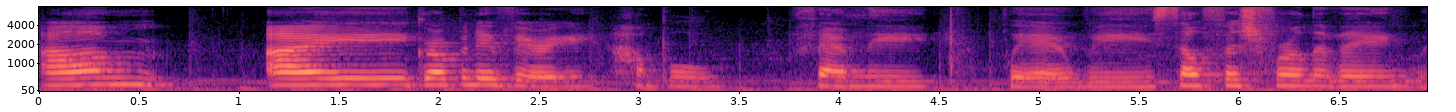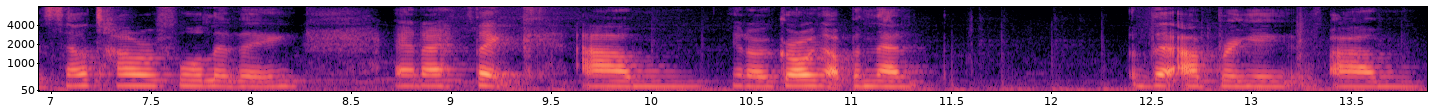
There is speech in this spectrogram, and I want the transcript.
Um, I grew up in a very humble family where we sell fish for a living, we sell taro for a living, and I think um, you know growing up in that that upbringing um,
